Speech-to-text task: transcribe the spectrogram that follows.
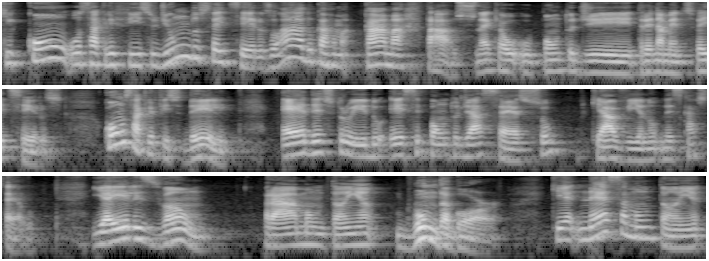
que com o sacrifício de um dos feiticeiros lá do Camartage, né, que é o, o ponto de treinamento dos feiticeiros, com o sacrifício dele, é destruído esse ponto de acesso que havia no, nesse castelo. E aí eles vão para a montanha Bundagor, que é nessa montanha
